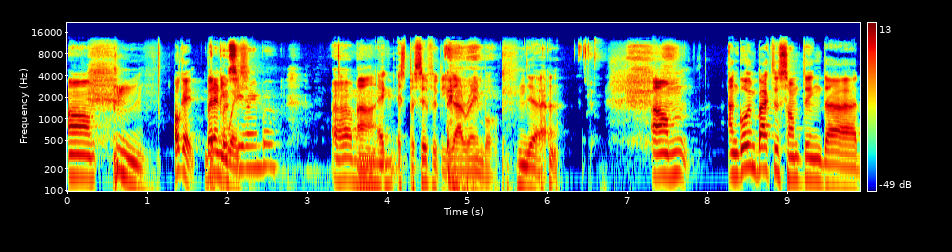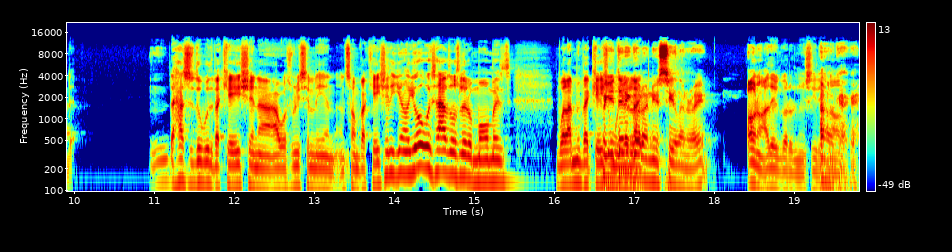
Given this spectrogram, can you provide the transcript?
Um. okay, but the anyways, rainbow. Um, uh, specifically that rainbow. yeah. Um, I'm going back to something that that has to do with vacation. Uh, I was recently on, on, some vacation. You know, you always have those little moments. Well, I'm in vacation. But you didn't go like, to New Zealand, right? Oh no, I didn't go to New Zealand. Oh, no. okay, okay.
